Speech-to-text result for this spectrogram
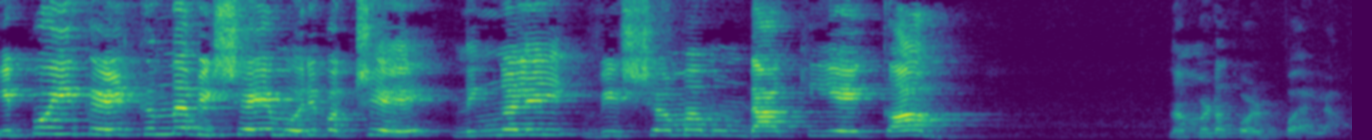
ഇപ്പോ ഈ കേൾക്കുന്ന വിഷയം ഒരു പക്ഷേ നിങ്ങളിൽ വിഷമമുണ്ടാക്കിയേക്കാം. നമ്മുടെ കുഴപ്പമല്ല.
